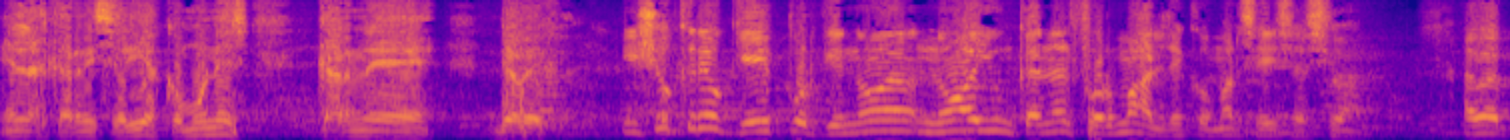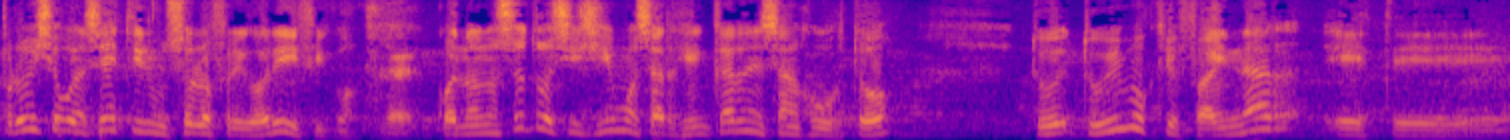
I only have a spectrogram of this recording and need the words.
en las carnicerías comunes carne de oveja? Y yo creo que es porque no, no hay un canal formal de comercialización. A ver, Provincia de Buenos Aires tiene un solo frigorífico. Cuando nosotros hicimos Argencarne en San Justo, tu- tuvimos que fainar este,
